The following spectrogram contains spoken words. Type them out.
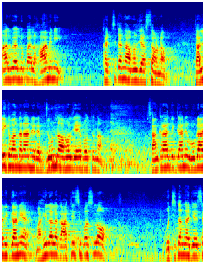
నాలుగు వేల రూపాయల హామీని ఖచ్చితంగా అమలు చేస్తూ ఉన్నాం. తల్లికి వందనాన్ని రేపు జూన్లో అమలు చేయబోతున్నాం. సంక్రాంతికి కానీ ఉగాదికి కానీ మహిళలకు ఆర్టీసీ బస్సులో ఉచితంగా చేసే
